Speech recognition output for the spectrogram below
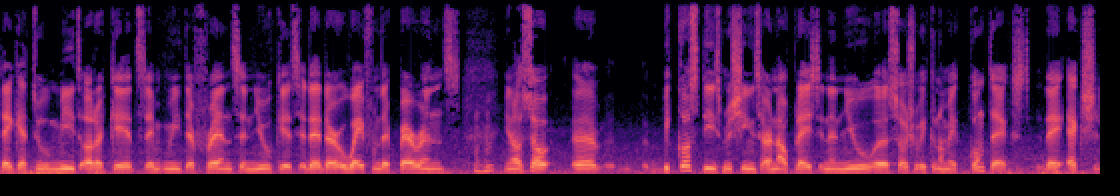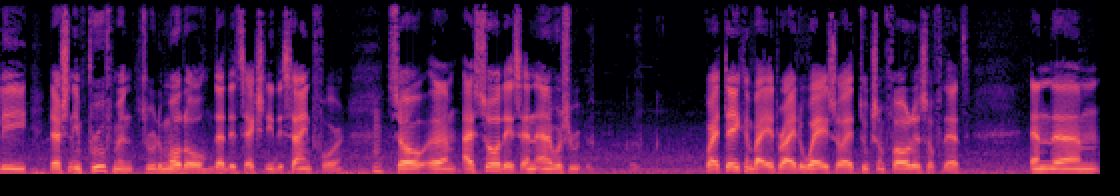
They get to meet other kids, they meet their friends and new kids. They're, away from their parents, you know. So uh, because these machines are now placed in a new uh, socio-economic context, they actually there's an improvement through the model that it's actually designed for. So um, I saw this and, I was re- quite taken by it right away. So I took some photos of that. And um,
